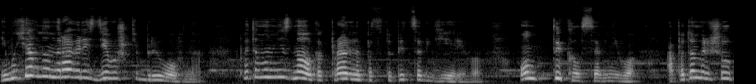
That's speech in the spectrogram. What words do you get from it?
Ему явно нравились девушки бревна, поэтому он не знал, как правильно подступиться к дереву. Он тыкался в него, а потом решил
